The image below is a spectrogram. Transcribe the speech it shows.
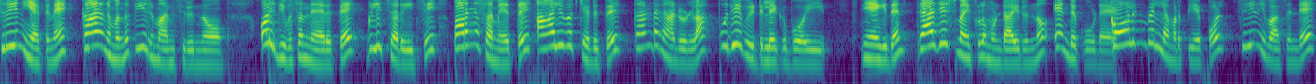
ശ്രീനിയേട്ടനെ കാണണമെന്ന് തീരുമാനിച്ചിരുന്നു. ഒരു ദിവസം നേരത്തെ വിളിച്ചറിയിച്ച് പറഞ്ഞ സമയത്ത് ആലുവയ്ക്കടുത്ത് കണ്ടനാടുള്ള പുതിയ വീട്ടിലേക്ക് പോയി. സ്നേഹിതൻ രാജേഷ് മൈക്കിളും ഉണ്ടായിരുന്നു എന്റെ കൂടെ. കോളിംഗ് ബെൽ അമർത്തിയപ്പോൾ ശ്രീനിവാസന്റെ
